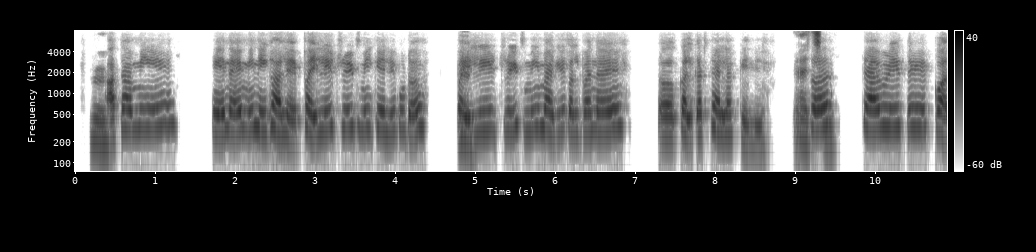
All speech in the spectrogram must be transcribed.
हम्म. आता मी हे नाही मी निघाले. पहिली ट्रिप मी केली कुठं? पहिली ट्रिप मी माझी कल्पना आहे अ, कलकत्त्याला केली. अच्छा. तर त्यावेळी ते कॉ-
